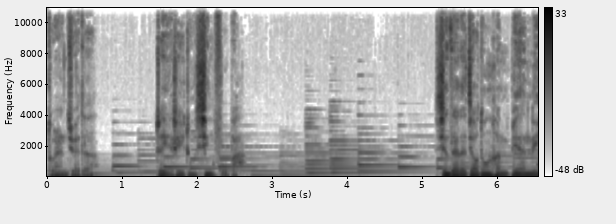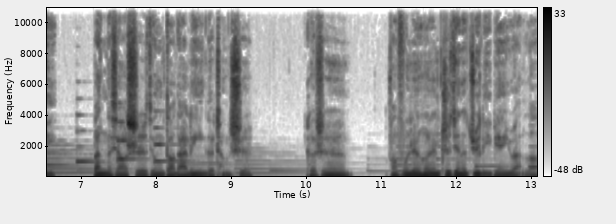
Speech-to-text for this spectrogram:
突然觉得，这也是一种幸福吧。现在的交通很便利，半个小时就能到达另一个城市。可是，仿佛人和人之间的距离变远了。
